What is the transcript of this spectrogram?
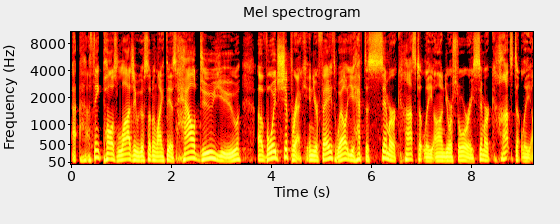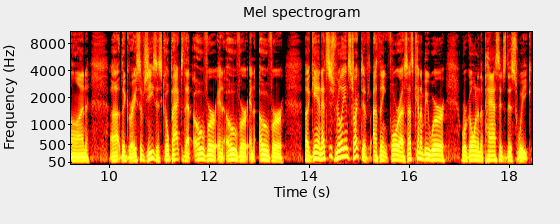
I think Paul's logic would go something like this How do you avoid shipwreck in your faith? Well, you have to simmer constantly on your story, simmer constantly on uh, the grace of Jesus. Go back to that over and over and over again. That's just really instructive, I think, for us. That's kind of be where we're going in the passage this week.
